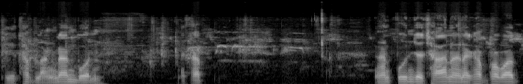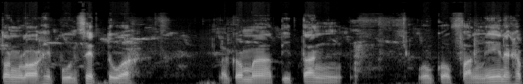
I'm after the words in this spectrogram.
เททับหลังด้านบนนะครับ งานปูนจะช้าหน่อยนะครับ เพราะว่าต้องรอให้ปูนเสร็จตัว แล้วก็มาติดตั้งวงกบฝั่งนี้นะครับ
